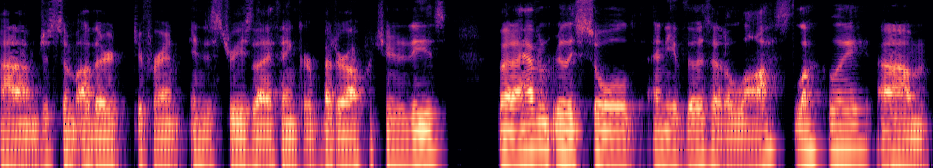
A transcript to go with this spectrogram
um, just some other different industries that I think are better opportunities. But I haven't really sold any of those at a loss, luckily. Um,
